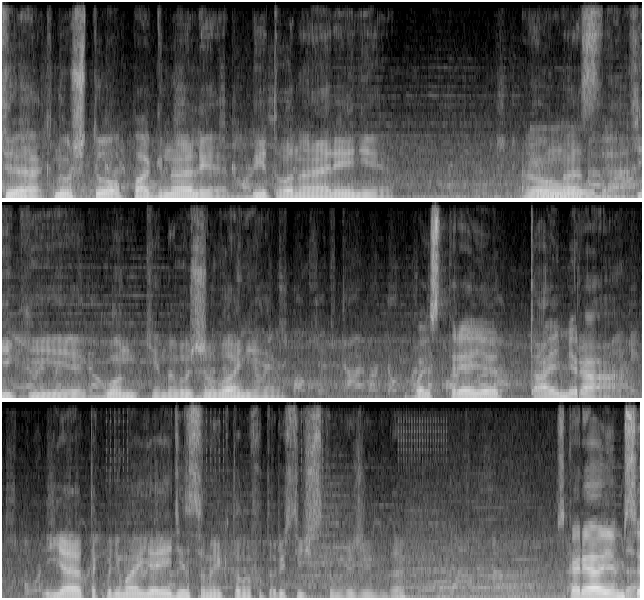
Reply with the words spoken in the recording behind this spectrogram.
Так, ну что, погнали. Битва на арене. И у нас да. дикие гонки на выживание. Быстрее таймера. Я так понимаю, я единственный, кто на футуристическом режиме, да? Ускоряемся!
